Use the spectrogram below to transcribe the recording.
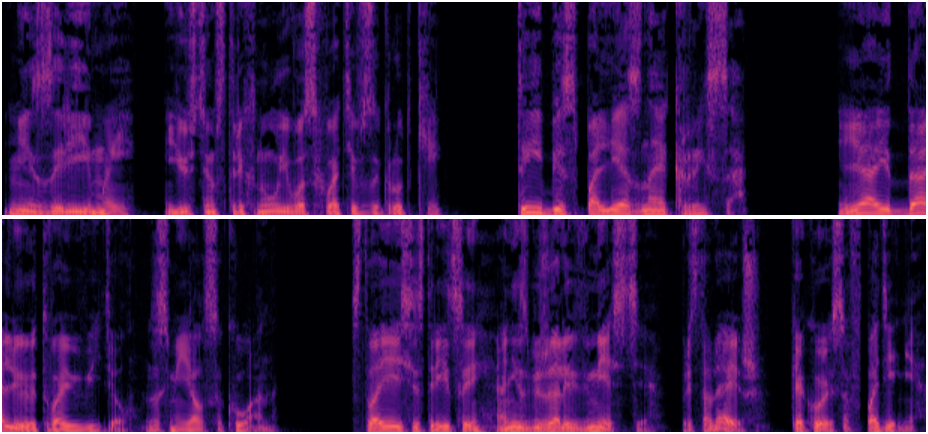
«Незримый!» — Юстин встряхнул его, схватив за грудки. «Ты бесполезная крыса!» «Я и Далию твою видел», — засмеялся Куан. «С твоей сестрицей они сбежали вместе. Представляешь, какое совпадение?»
